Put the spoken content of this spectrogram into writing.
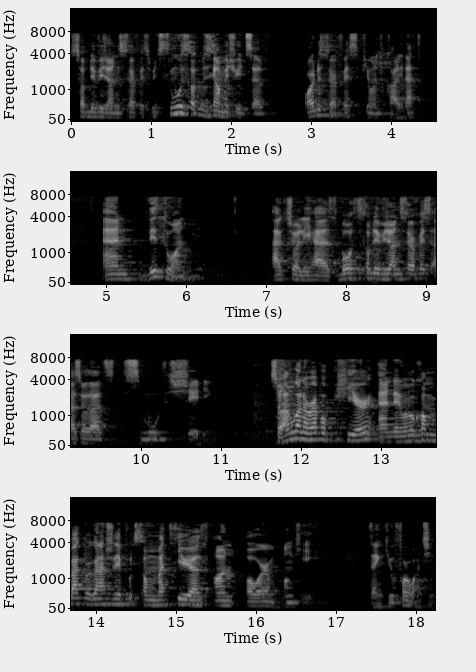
subdivision surface, which smooths out the geometry itself, or the surface, if you want to call it that. And this one actually has both subdivision surface as well as smooth shading. So I'm going to wrap up here and then when we come back, we're going to actually put some materials on our monkey. Thank you for watching.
